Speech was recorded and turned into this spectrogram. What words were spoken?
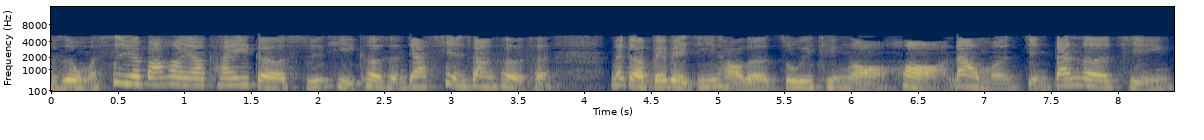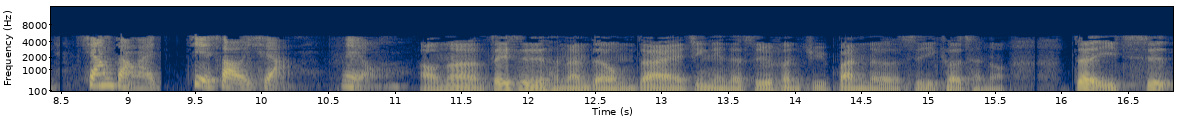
就是我们四月八号要开一个实体课程加线上课程，那个北北基桃的注意听喽，哈。那我们简单的请乡长来介绍一下内容。好，那这一次很难得，我们在今年的四月份举办了实体课程哦。这一次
